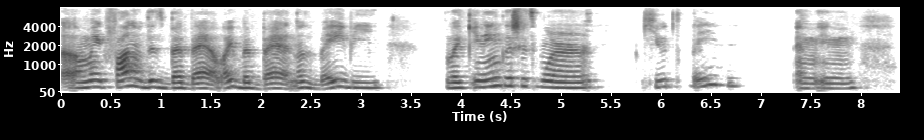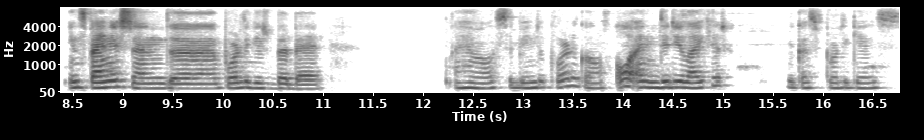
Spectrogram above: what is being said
uh, make fun of this bebé. Why bebé, not baby? Like in English, it's more cute baby, and in in Spanish and uh, Portuguese, bebé. I have also been to Portugal. Oh, and did you like it? Because Portuguese.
